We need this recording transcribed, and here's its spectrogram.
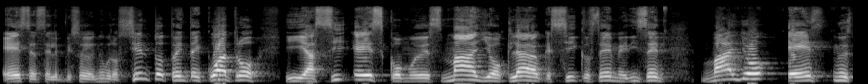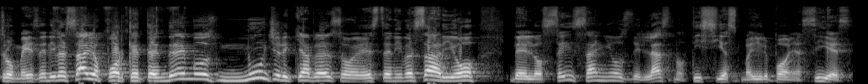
este es el episodio número 134 y así es como es mayo. Claro que sí, que ustedes me dicen, mayo es nuestro mes de aniversario porque tendremos mucho de qué hablar sobre este aniversario de los seis años de las noticias Mayor Pony. Así es.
